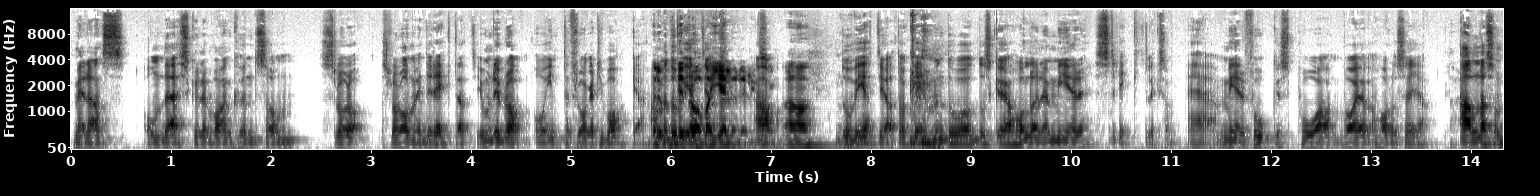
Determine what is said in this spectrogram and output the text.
Medan om det skulle vara en kund som slår, slår av mig direkt att jo men det är bra och inte frågar tillbaka. Ja, men då det är bra, jag, vad gäller det liksom? Ja, ja. Då vet jag att okej, okay, men då, då ska jag hålla det mer strikt liksom. Eh, mer fokus på vad jag har att säga. Alla som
